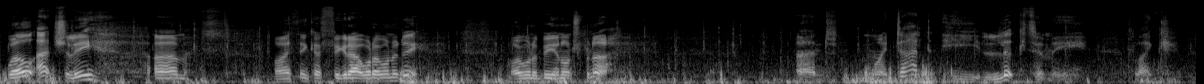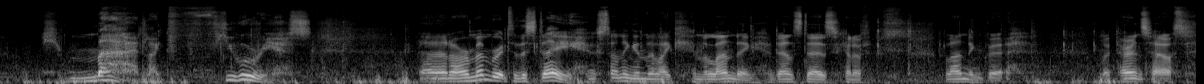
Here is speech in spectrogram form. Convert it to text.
well, actually, um, I think I figured out what I want to do. I want to be an entrepreneur. And my dad, he looked at me like mad, like furious. And I remember it to this day. He was standing in the like in the landing downstairs, kind of landing bit, my parents' house,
